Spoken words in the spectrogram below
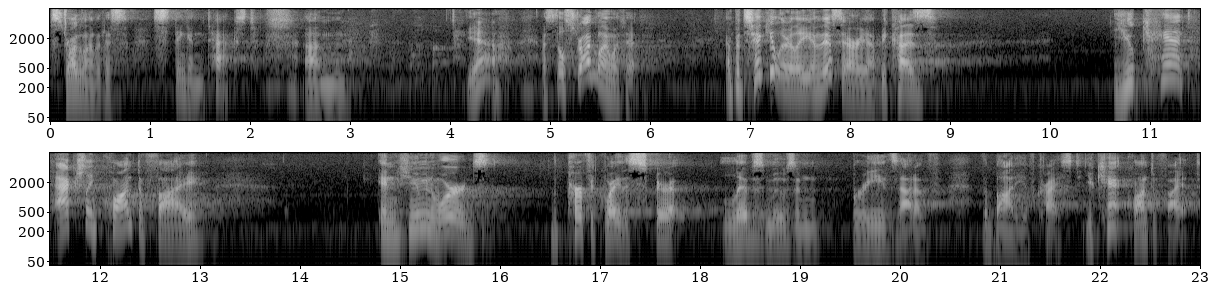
struggling with this stinking text. Um, yeah, I'm still struggling with it. And particularly in this area, because you can't actually quantify in human words the perfect way the Spirit lives, moves, and breathes out of the body of Christ. You can't quantify it.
